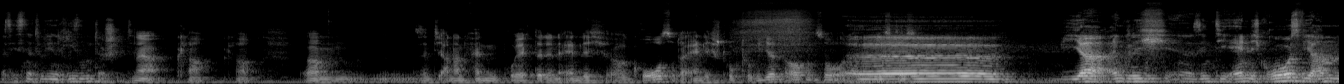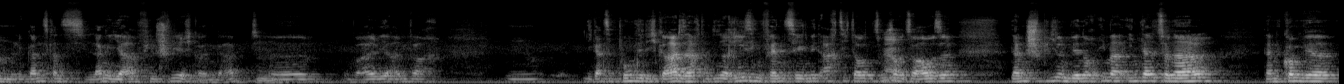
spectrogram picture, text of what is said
das ist natürlich ein Riesenunterschied. Ja, klar, klar. Ähm, sind die anderen Fanprojekte denn ähnlich äh, groß oder ähnlich strukturiert auch und so? Äh, ja, eigentlich äh, sind die ähnlich groß. Wir haben ganz, ganz lange Jahre viel Schwierigkeiten gehabt, mhm. äh, weil wir einfach hm, die ganzen Punkte, die ich gerade sagte, mit dieser riesigen Fanszene, mit 80.000 Zuschauern ja. zu Hause, dann spielen wir noch immer international dann kommen wir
